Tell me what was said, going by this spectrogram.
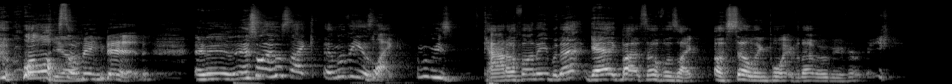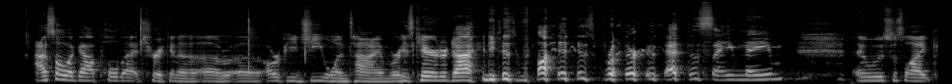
while also Yeah. being dead. And it, it's, it was like the movie is like the movie's kind of funny, but that gag by itself was like a selling point for that movie for me. I saw a guy pull that trick in a, a, a RPG one time where his character died and he just brought in his brother who had the same name. And it was just like,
